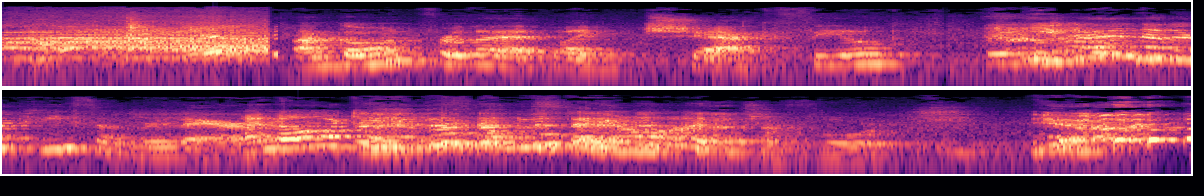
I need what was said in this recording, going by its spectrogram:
I'm going for that like shack feel. Wait, you got another piece over there. I know I can't get this thing to stay on. That's your floor. Yeah.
